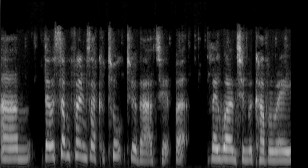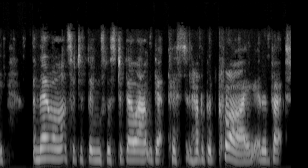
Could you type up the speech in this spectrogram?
um there were some friends I could talk to about it but they weren't in recovery and their answer to things was to go out and get pissed and have a good cry. And in fact,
